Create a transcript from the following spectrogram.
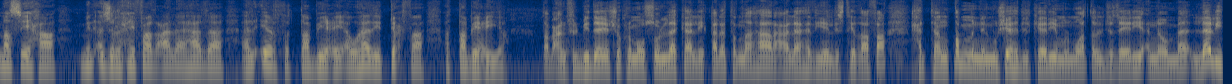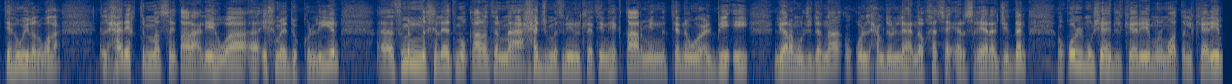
نصيحة من أجل الحفاظ على هذا الإرث الطبيعي أو هذه التحفة الطبيعية. طبعا في البداية شكر موصول لك لقناة النهار على هذه الاستضافة حتى نطمن المشاهد الكريم والمواطن الجزائري أنه ما لا لتهويل الوضع الحريق تم السيطرة عليه وإخماده كليا. ثمان نخلات مقارنة مع حجم 32 هكتار من التنوع البيئي اللي راه موجود هنا. نقول الحمد لله أنه خسائر صغيرة جدا. نقول للمشاهد الكريم والمواطن الكريم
